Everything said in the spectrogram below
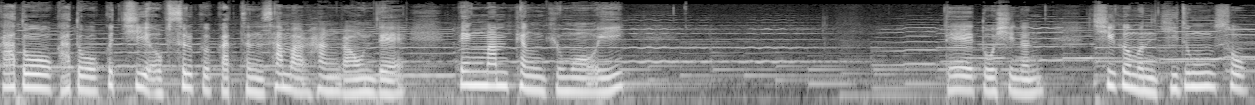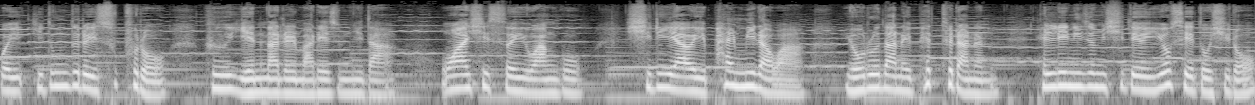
가도 가도 끝이 없을 것 같은 사막 한가운데 100만 평 규모의 대도시는 지금은 기둥 속의 기둥들의 숲으로 그 옛날을 말해줍니다. 오아시스의 왕국 시리아의 팔미라와 요르단의 페트라는 헬레니즘 시대의 요새 도시로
